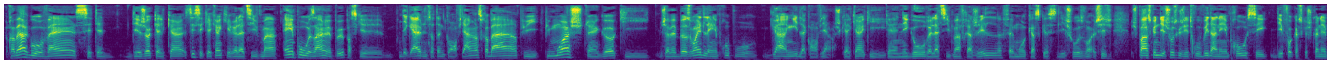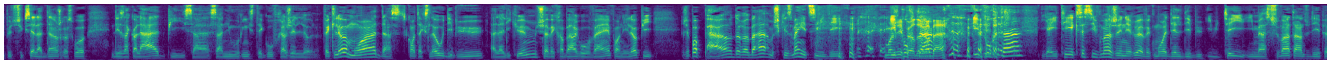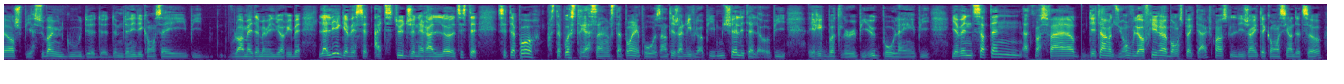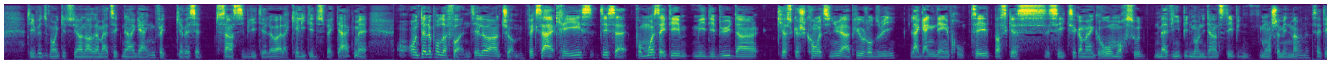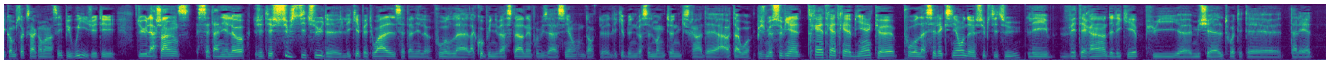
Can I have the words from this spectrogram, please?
Robert Gauvin, c'était déjà quelqu'un, tu sais, c'est quelqu'un qui est relativement imposant un peu parce que dégage une certaine confiance, Robert. Puis, puis moi, je suis un gars qui, j'avais besoin de l'impro pour gagner de la confiance. Je suis quelqu'un qui, qui a un ego relativement fragile. là. Fait moi, quand ce que les choses vont, je, pense qu'une des choses que j'ai trouvées dans l'impro, c'est des fois, quand ce que je connais un peu de succès là-dedans, je reçois des accolades, puis ça, ça nourrit cet ego fragile-là. là. Fait que là, moi, dans ce contexte-là, au début, à la Licume, je suis avec Robert Gauvin, puis on est là, puis j'ai pas peur de Robert, mais je suis quasiment intimidé. Moi j'ai peur de Robert. Et pourtant, il a été excessivement généreux avec moi dès le début. Il, tu sais, il, il m'a souvent tendu des perches, puis il a souvent eu le goût de, de, de me donner des conseils, puis de vouloir m'aider à m'améliorer. Ben, la ligue avait cette attitude générale là. Tu sais, c'était, c'était pas, c'était pas stressant, c'était pas imposant. Tu sais, j'arrive là, puis Michel était là, puis Eric Butler, puis Hugues Paulin, puis il y avait une certaine atmosphère détendue. On voulait offrir un bon spectacle. Je pense que les gens étaient conscients de ça. Il y avait du monde qui étudiait en art dramatique dans la gang, fait qu'il y avait cette sensibilité-là à la qualité du spectacle, mais on, on était là pour le fun, tu là, en chum. Fait que ça a créé, tu sais, ça, pour moi, ça a été mes débuts dans qu'est-ce que je continue à appeler aujourd'hui la gang d'impro. Tu sais, parce que c'est, comme un gros morceau de ma vie, puis de mon identité, puis de mon cheminement. Été comme ça que ça a commencé. Puis oui, j'ai été, eu la chance cette année-là. J'étais substitut de l'équipe étoile cette année-là pour la, Coupe universitaire d'improvisation, donc de l'équipe de l'Université de Moncton qui se rendait à Ottawa. Puis je me souviens très très très bien que pour la sélection d'un substitut, les vétérans de l'équipe, puis euh, Michel, toi t'étais,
